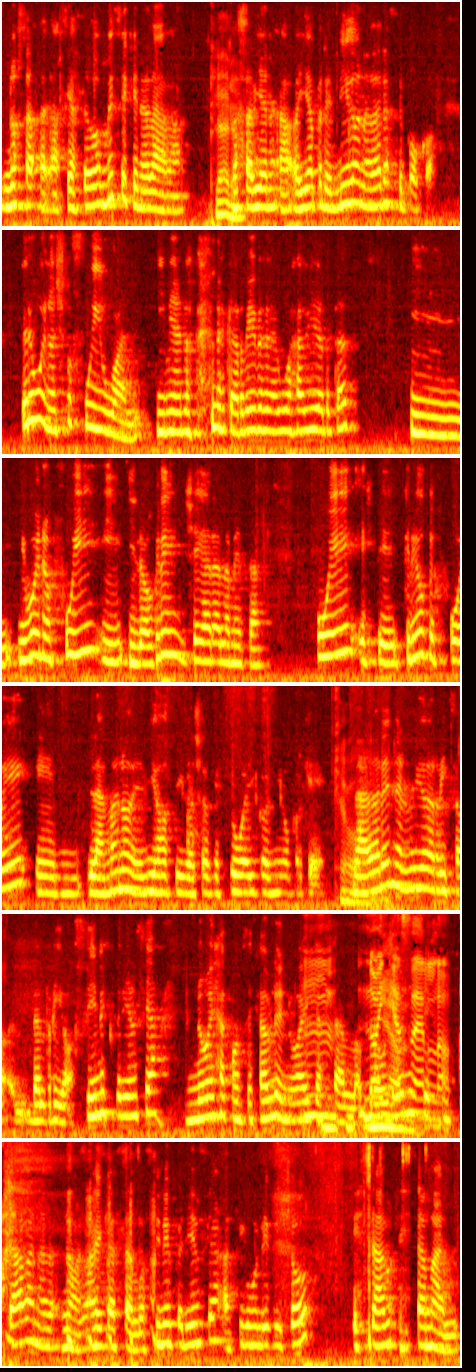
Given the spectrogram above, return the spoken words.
no hacía hace dos meses que nadaba. No sabía, había aprendido a nadar hace poco. Pero bueno, yo fui igual y me anoté en la carrera de aguas abiertas y, bueno, fui y, logré llegar a la meta. Fue, este, creo que fue la mano de Dios, digo yo, que estuvo ahí conmigo, porque nadar en el medio del río, del río sin experiencia no es aconsejable, no hay que mm, hacerlo. no hay que hacerlo. no, no hay que hacerlo. Sin experiencia, así como le dije yo, está, está mal.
